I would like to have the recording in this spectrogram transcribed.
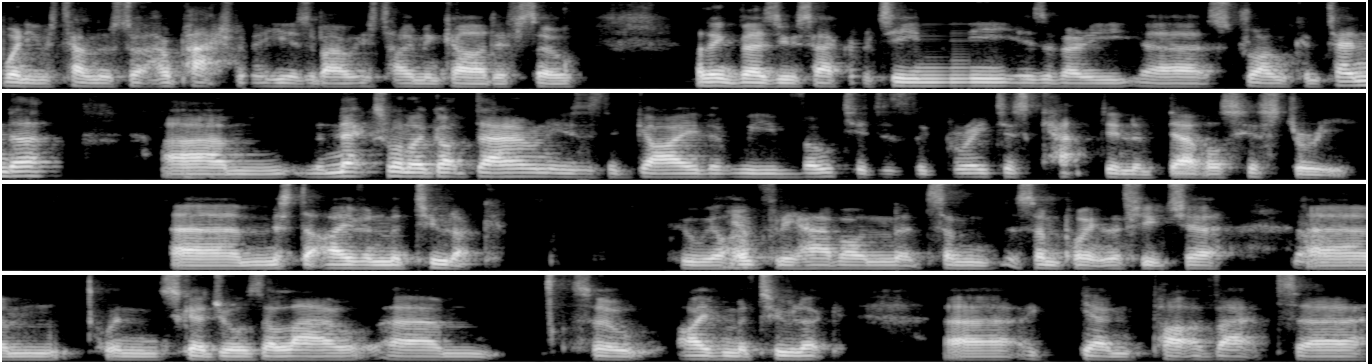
when he was telling us how passionate he is about his time in Cardiff. So I think Vezio Sacratini is a very uh, strong contender. Um, the next one I got down is the guy that we voted as the greatest captain of Devils history, um, Mr. Ivan Matulik, who we'll yep. hopefully have on at some some point in the future um, when schedules allow. Um, so Ivan Matulik, uh, again, part of that. Uh,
